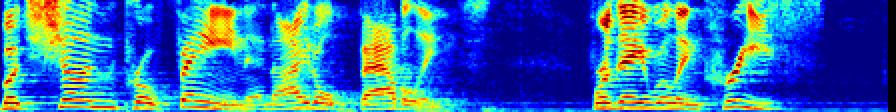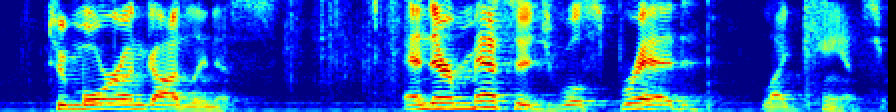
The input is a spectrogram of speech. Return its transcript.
But shun profane and idle babblings, for they will increase to more ungodliness, and their message will spread like cancer.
